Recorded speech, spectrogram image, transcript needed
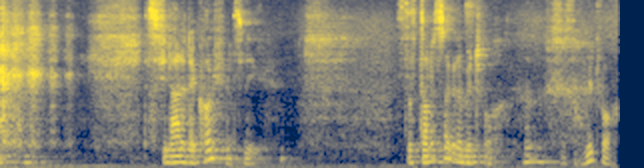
das Finale der Conference League. Ist das Donnerstag oder Mittwoch? Das ist doch Mittwoch.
